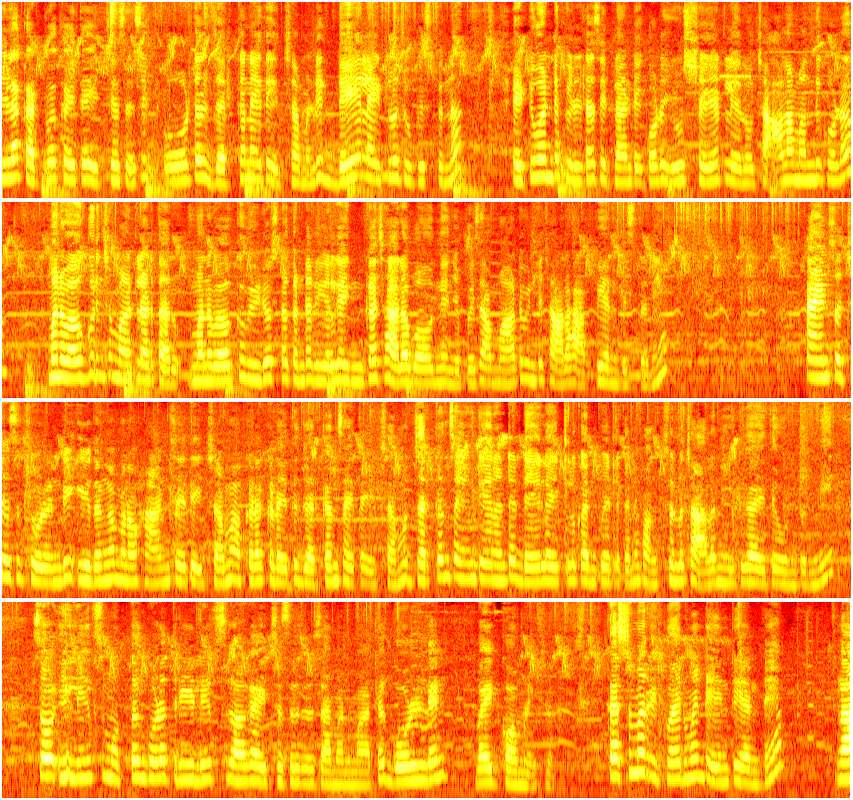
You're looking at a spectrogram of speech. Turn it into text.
ఇలా కట్ వర్క్ అయితే ఇచ్చేసేసి టోటల్ జర్కన్ అయితే ఇచ్చామండి. డే లైట్లో చూపిస్తున్న ఎటువంటి ఫిల్టర్స్ ఇట్లాంటివి కూడా యూస్ చేయట్లేదు. చాలామంది కూడా మన వర్క్ గురించి మాట్లాడతారు. మన వర్క్ వీడియోస్లో కంటే రియల్గా ఇంకా చాలా బాగుంది అని చెప్పేసి ఆ మాట వింటే చాలా హ్యాపీ అనిపిస్తుంది. హ్యాండ్స్ వచ్చేసి చూడండి. ఈ విధంగా మనం హ్యాండ్స్ అయితే ఇచ్చాము. అక్కడక్కడ అయితే జర్కన్స్ అయితే ఇచ్చాము. జర్కన్స్ ఏంటి అని అంటే డే లైట్లు కనిపించట్లు కానీ ఫంక్షన్లో చాలా నీట్గా అయితే ఉంటుంది. సో ఈ లీవ్స్ మొత్తం కూడా త్రీ లీవ్స్ లాగా ఇచ్చేసి చూసామన్నమాట golden white combination customer requirement ఏంటి అంటే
